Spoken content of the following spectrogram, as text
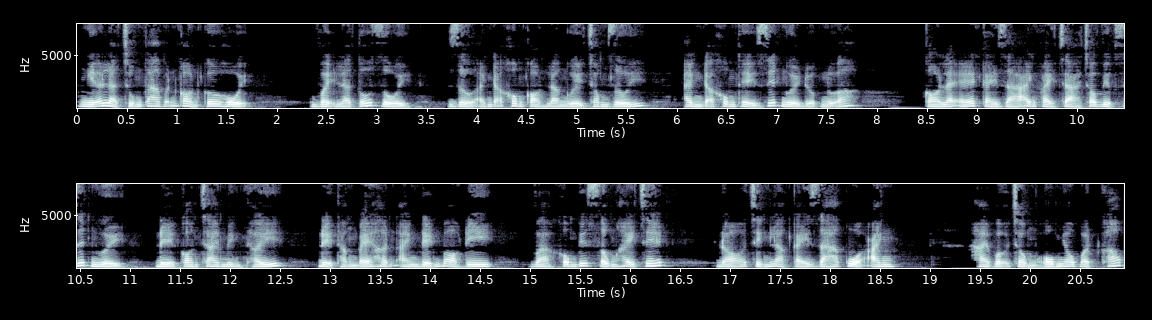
nghĩa là chúng ta vẫn còn cơ hội. Vậy là tốt rồi, giờ anh đã không còn là người trong giới, anh đã không thể giết người được nữa. Có lẽ cái giá anh phải trả cho việc giết người để con trai mình thấy, để thằng bé hận anh đến bỏ đi và không biết sống hay chết. Đó chính là cái giá của anh. Hai vợ chồng ôm nhau bật khóc.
